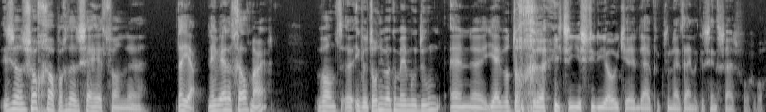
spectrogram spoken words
is wel zo grappig, dan zei het van, eh, nou ja, neem jij dat geld maar. Want ik weet toch niet wat ik ermee moet doen. En jij wilt toch iets in je studiootje. En daar heb ik toen uiteindelijk een synthesizer voor gekocht.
